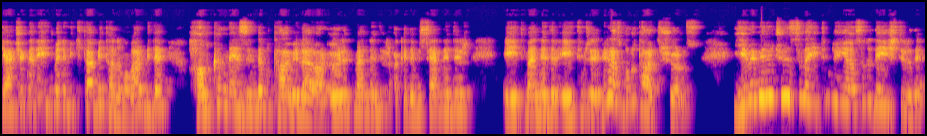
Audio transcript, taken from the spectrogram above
gerçekten eğitmenin bir kitabi tanımı var. Bir de halkın nezdinde bu tabirler var. Öğretmen nedir, akademisyen nedir, eğitmen nedir, eğitimci nedir? Biraz bunu tartışıyoruz. 21. yüzyıl eğitim dünyasını değiştirdi.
